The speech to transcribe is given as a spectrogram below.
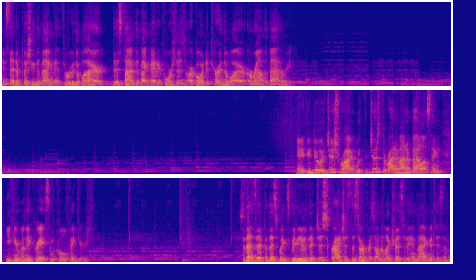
Instead of pushing the magnet through the wire, this time the magnetic forces are going to turn the wire around the battery. And if you do it just right with just the right amount of balancing, you can really create some cool figures. So that's it for this week's video that just scratches the surface on electricity and magnetism.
